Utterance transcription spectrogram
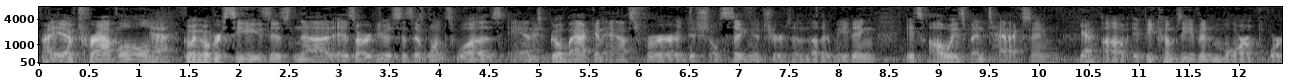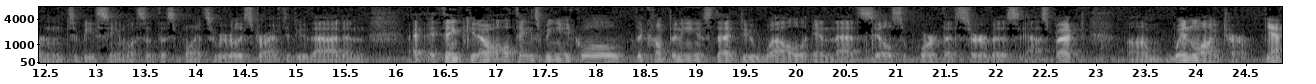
Right. they have travel. Yeah. Going overseas is not as arduous as it once was. And to go back and ask for additional signatures in another meeting, it's always been taxing. Yeah. Um, it becomes even more important to be seamless at this point. So we really strive to do that. And I, I think, you know, all things being equal, the companies that do well in that sales support, that service aspect, um, win long term. Yeah.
